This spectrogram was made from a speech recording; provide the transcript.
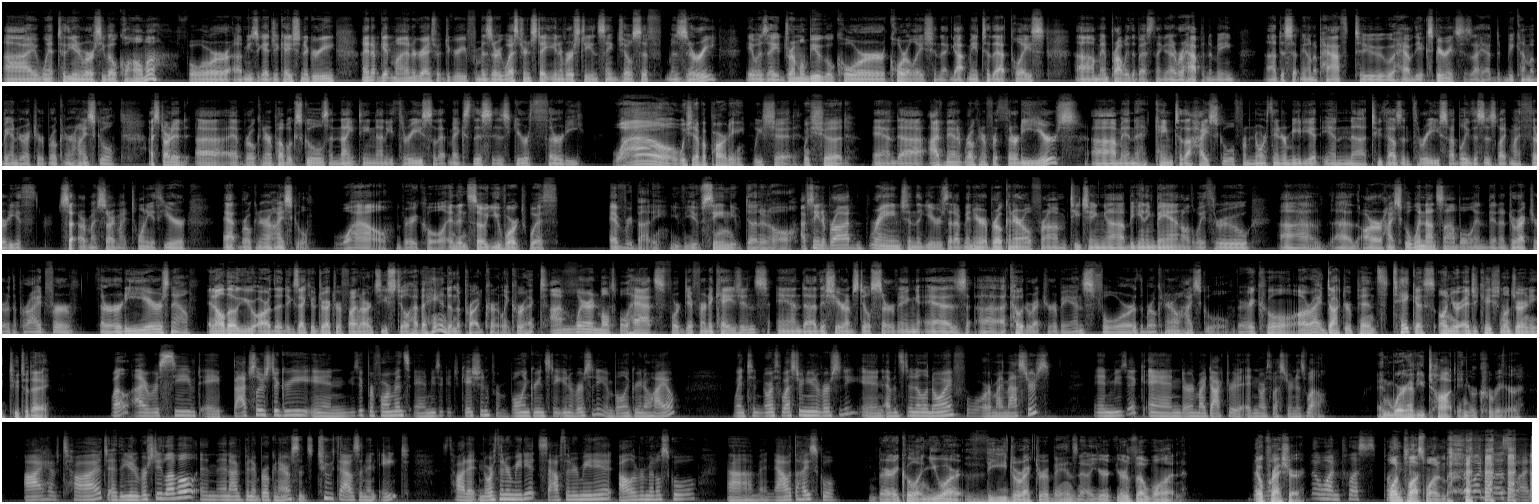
I went to the University of Oklahoma for a music education degree. I ended up getting my undergraduate degree from Missouri Western State University in St. Joseph, Missouri. It was a drum and bugle corps correlation that got me to that place, um, and probably the best thing that ever happened to me uh, to set me on a path to have the experiences I had to become a band director at Broken Arrow High School. I started uh, at Broken Arrow Public Schools in 1993, so that makes this is year 30. Wow. We should have a party. We should. We should. And uh, I've been at Broken Arrow for 30 years um, and came to the high school from North Intermediate in uh, 2003. So I believe this is like my 30th, or my, sorry, my 20th year at Broken Arrow High School. Wow. Very cool. And then so you've worked with everybody. You've you've seen, you've done it all. I've seen a broad range in the years that I've been here at Broken Arrow from teaching uh, beginning band all the way through uh, uh, our high school wind ensemble and been a director of the Pride for 30 years now. And although you are the executive director of fine arts, you still have a hand in the pride currently, correct? I'm wearing multiple hats for different occasions, and uh, this year I'm still serving as uh, a co-director of bands for the Broken Arrow High School. Very cool. All right, Dr. Pence, take us on your educational journey to today. Well, I received a bachelor's degree in music performance and music education from Bowling Green State University in Bowling Green, Ohio. Went to Northwestern University in Evanston, Illinois for my master's in music and earned my doctorate at Northwestern as well. And where have you taught in your career? I have taught at the university level and then I've been at Broken Arrow since 2008. Taught at North Intermediate, South Intermediate, Oliver Middle School, um, and now at the high school. Very cool. And you are the director of bands now. You're you're the one. The no one- pressure. The one plus, plus One plus one. The one plus one.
